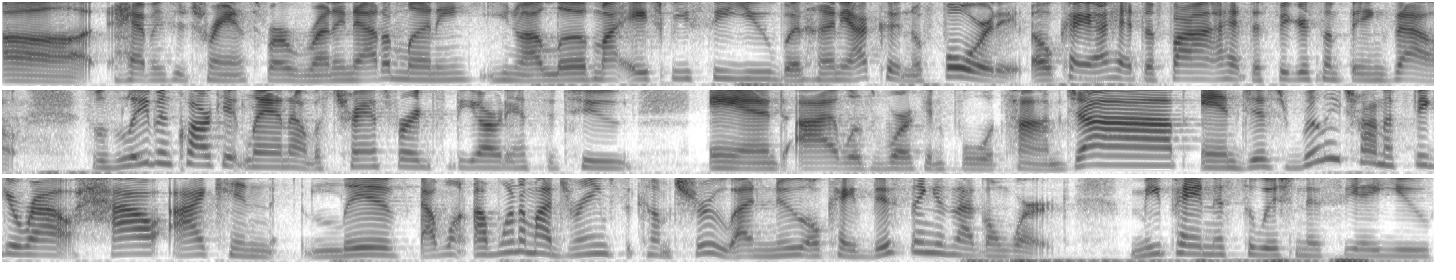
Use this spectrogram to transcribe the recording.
uh, having to transfer, running out of money. You know, I love my HBCU, but honey, I couldn't afford it. Okay, I had to find, I had to figure some things out. So I was leaving Clark Atlanta. I was transferred to the Art Institute, and I was working full time job and just really trying to figure out how I can live. I want I wanted my dreams to come true. I knew, okay, this thing is not gonna work. Me paying this tuition at CAU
